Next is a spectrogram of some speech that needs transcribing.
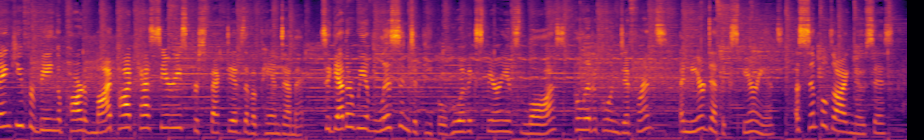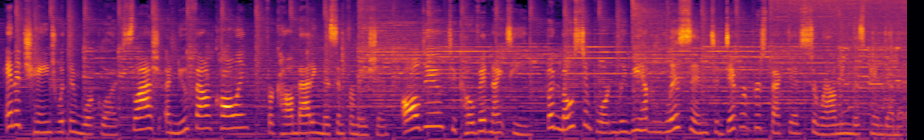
Thank you for being a part of my podcast series, Perspectives of a Pandemic. Together, we have listened to people who have experienced loss, political indifference, a near death experience, a simple diagnosis, and a change within work life, slash, a newfound calling for combating misinformation, all due to COVID 19. But most importantly, we have listened to different perspectives surrounding this pandemic.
